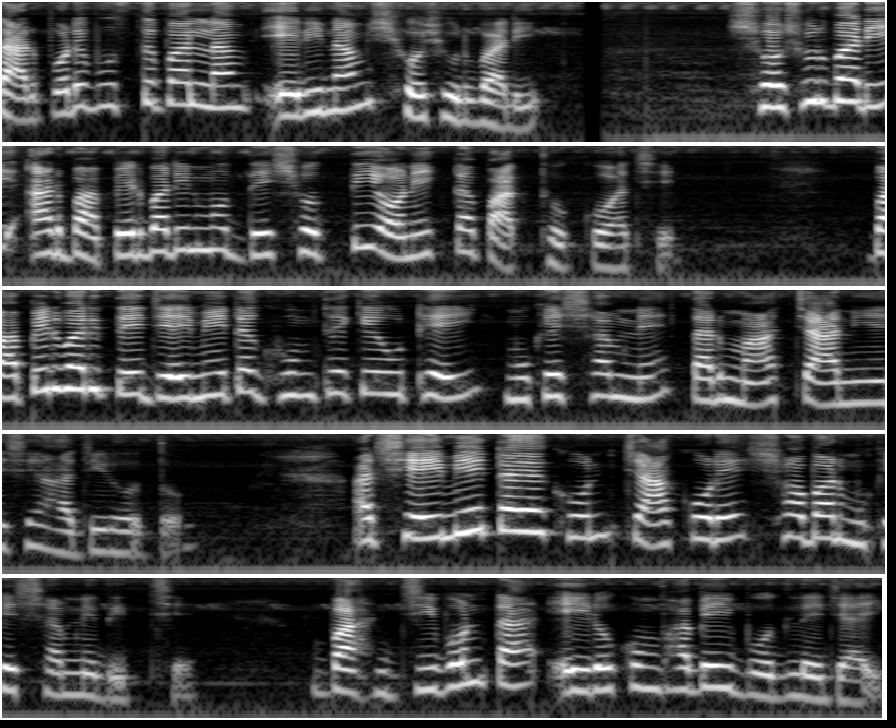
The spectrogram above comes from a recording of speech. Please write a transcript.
তারপরে বুঝতে পারলাম এরই নাম শ্বশুরবাড়ি। শ্বশুরবাড়ি আর বাপের বাড়ির মধ্যে সত্যিই অনেকটা পার্থক্য আছে। বাপের বাড়িতে যেই মেয়েটা ঘুম থেকে উঠেই মুখের সামনে তার মা চা নিয়ে এসে হাজির হতো। আর সেই মেয়েটা এখন চা করে সবার মুখের সামনে দিচ্ছে। বাহ, জীবনটা এইরকমভাবেই বদলে যায়।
